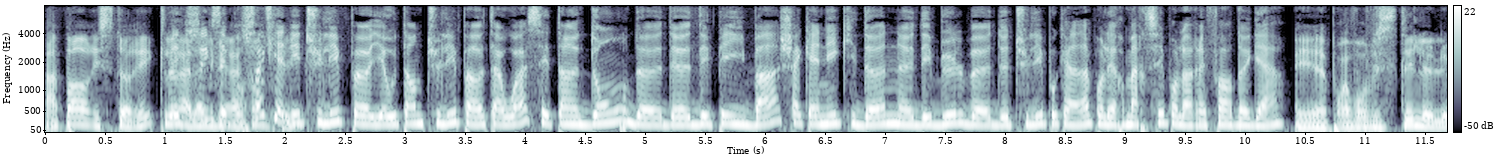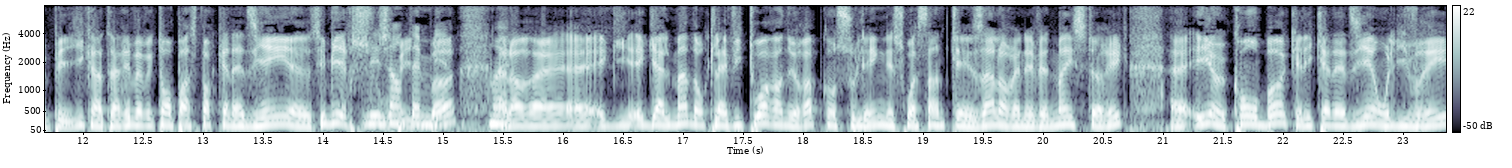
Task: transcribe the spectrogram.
apport historique là, à la C'est pour ça qu'il y a des tulipes, euh, il y a autant de tulipes à Ottawa. C'est un don de, de des Pays-Bas chaque année qui donne des bulbes de tulipes au Canada pour les remercier pour leur effort de guerre. Et euh, pour avoir visité le, pays, quand tu arrives avec ton passeport canadien, c'est bien reçu. Les gens t'aiment bien. Alors également donc la victoire en Europe qu'on souligne les 75 ans, alors un événement historique et un combat que les Canadiens ont livré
